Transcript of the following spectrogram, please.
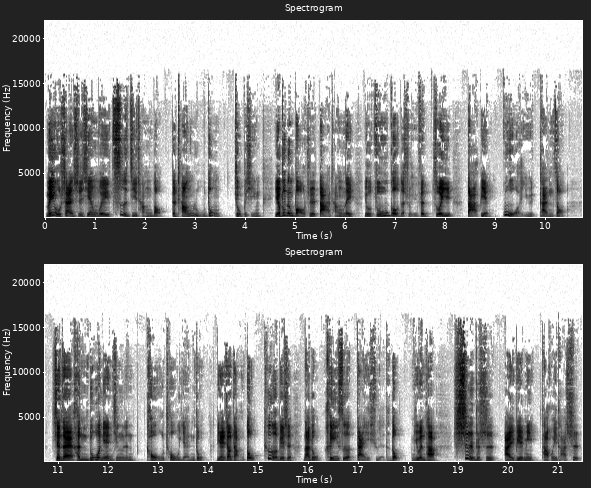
没有膳食纤维刺激肠道，这肠蠕动。就不行，也不能保持大肠内有足够的水分，所以大便过于干燥。现在很多年轻人口臭严重，脸上长痘，特别是那种黑色带血的痘。你问他是不是爱便秘，他回答是。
